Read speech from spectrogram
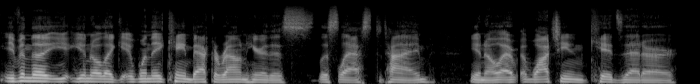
Even the you know like when they came back around here this this last time, you know, watching kids that are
